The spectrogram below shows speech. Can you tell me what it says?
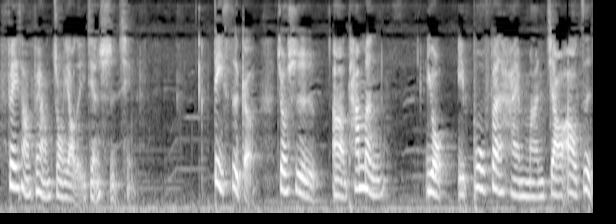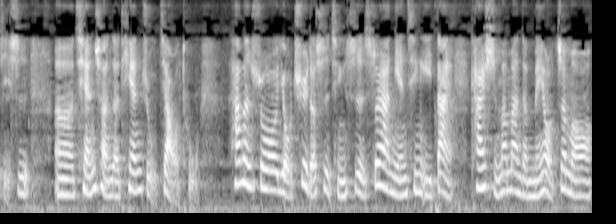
非常非常重要的一件事情。第四个就是啊、他们有一部分还蛮骄傲自己是呃虔诚的天主教徒。他们说，有趣的事情是，虽然年轻一代开始慢慢的没有这么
